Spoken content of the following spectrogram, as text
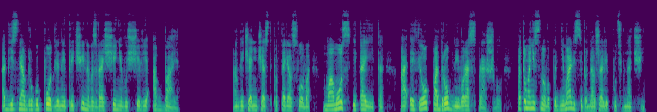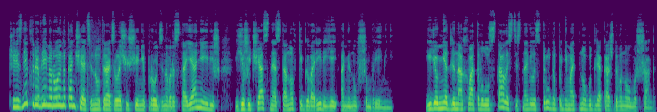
объяснял другу подлинные причины возвращения в ущелье Аббая. Англичанин часто повторял слово «мамос» и «таита», а Эфиоп подробно его расспрашивал. Потом они снова поднимались и продолжали путь в ночи. Через некоторое время Роин окончательно утратил ощущение пройденного расстояния, и лишь ежечасные остановки говорили ей о минувшем времени. Ее медленно охватывала усталость, и становилось трудно поднимать ногу для каждого нового шага.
